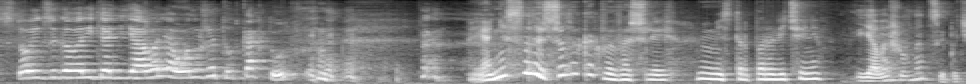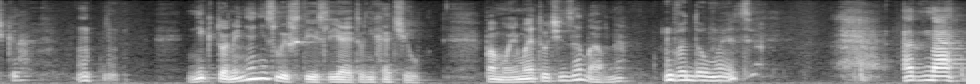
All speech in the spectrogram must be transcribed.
Стоит же говорить о дьяволе, а он уже тут как тут. Я не слышала, как вы вошли, мистер Паровичини. Я вошел на цыпочках. Никто меня не слышит, если я этого не хочу. По-моему, это очень забавно. Вы думаете? Одна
